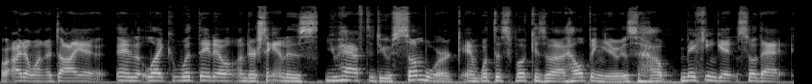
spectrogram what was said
or i don't want to diet. And like what they don't understand is you have to do some work. And what this book is about helping you is how making it so that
